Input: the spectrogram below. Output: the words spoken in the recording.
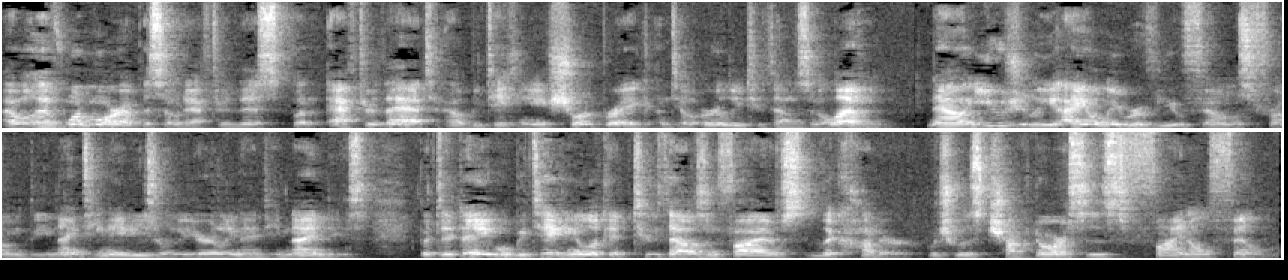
I will have one more episode after this, but after that, I'll be taking a short break until early 2011. Now, usually I only review films from the 1980s or the early 1990s, but today we'll be taking a look at 2005's The Cutter, which was Chuck Norris's final film.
